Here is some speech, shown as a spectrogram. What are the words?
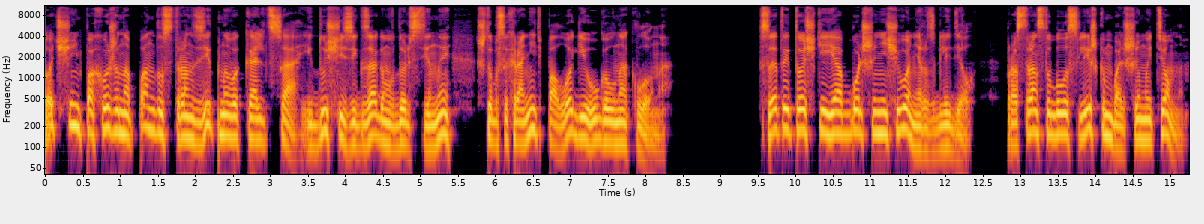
Очень похоже на панду с транзитного кольца, идущий зигзагом вдоль стены, чтобы сохранить пологий угол наклона. С этой точки я больше ничего не разглядел. Пространство было слишком большим и темным.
